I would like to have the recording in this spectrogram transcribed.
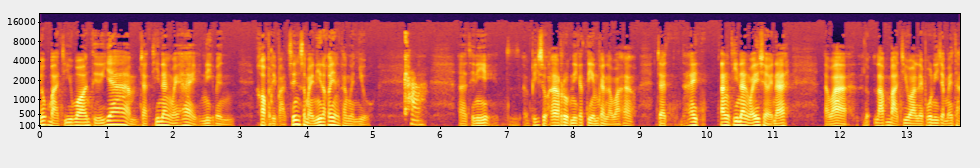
ยกบาจีวรถือย่ามจัดที่นั่งไว้ให้ นี่เป็นข้อปฏิบัติ ซึ่งสมัยนี้เราก็ยังทำกันอยู่ ค่ะทีนี้ภิกษุห้ารูปนี้ก็เตรียมกันแล้วว่าอ้าวจะให้ตั้งที่นั่งไว้เฉยนะ แต่ว่ารับบาจีวรอะไรพวกนี้จะไม่ท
